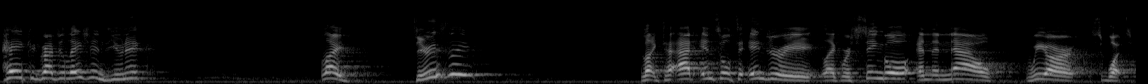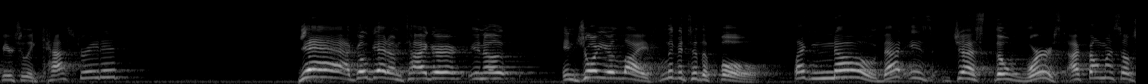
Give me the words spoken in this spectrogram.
hey, congratulations, eunuch. Like, seriously? Like to add insult to injury, like we're single and then now we are, what, spiritually castrated? Yeah, go get him, tiger. You know, enjoy your life, live it to the full. Like, no, that is just the worst. I found myself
